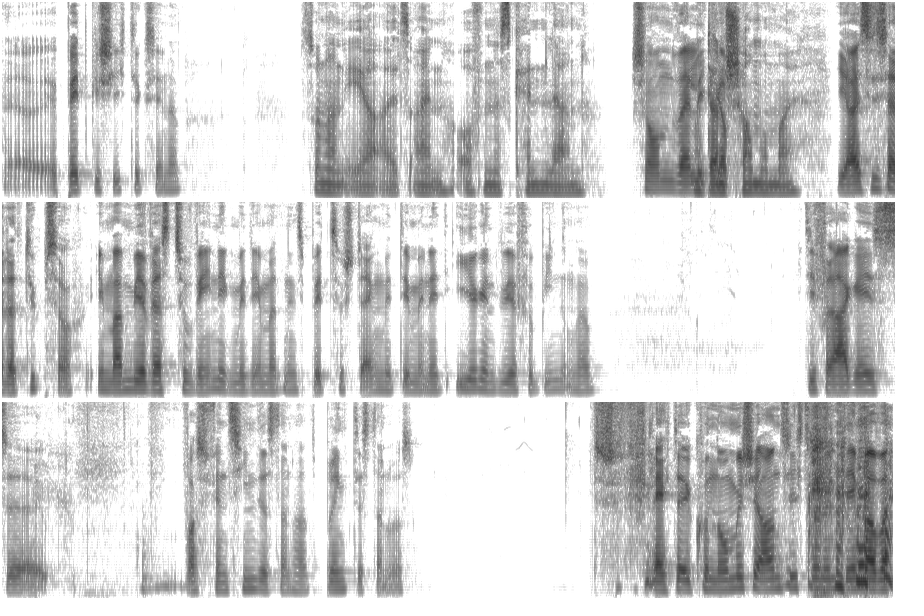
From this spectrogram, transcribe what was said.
äh, Bettgeschichte gesehen habe. Sondern eher als ein offenes Kennenlernen. Schon, weil Und ich. Dann glaub, schauen wir mal. Ja, es ist ja der Typsache. Ich meine, mir wäre es zu wenig, mit jemandem ins Bett zu steigen, mit dem ich nicht irgendwie eine Verbindung habe. Die Frage ist, äh, was für einen Sinn das dann hat. Bringt das dann was? Das ist vielleicht eine ökonomische Ansicht von dem Thema, aber,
